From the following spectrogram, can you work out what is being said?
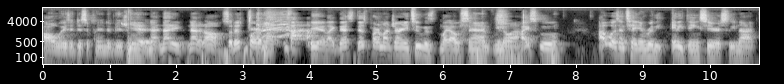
always a disciplined individual. Yeah. Not not not at all. So that's part of my yeah, like that's that's part of my journey too. Is like I was saying, you know, in high school, I wasn't taking really anything seriously, not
